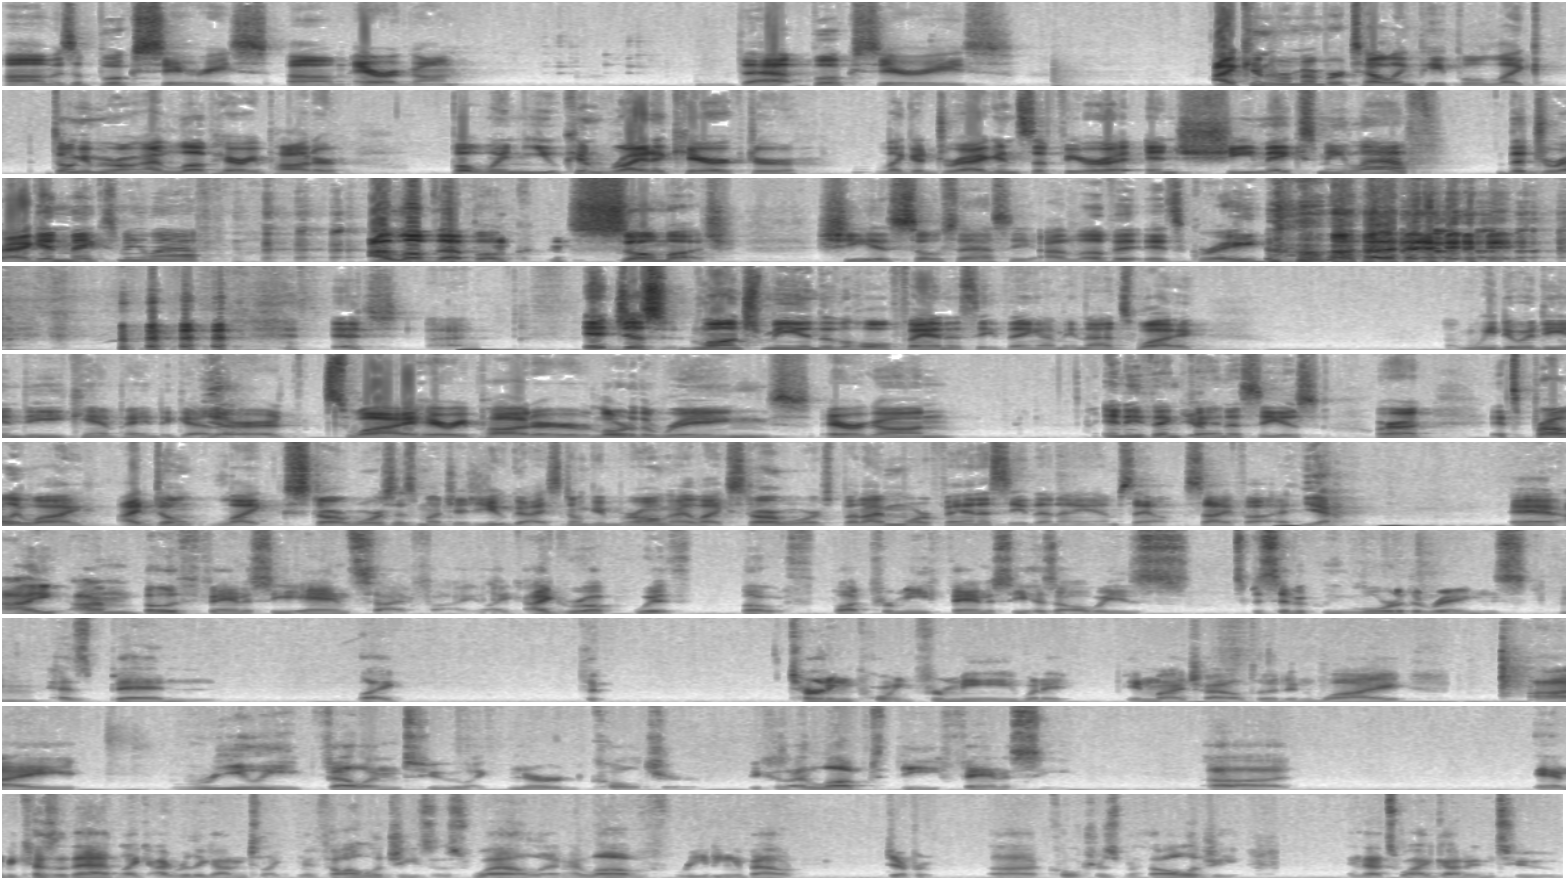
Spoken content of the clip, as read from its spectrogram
um, is a book series, um, Eragon. That book series, I can remember telling people like, don't get me wrong, I love Harry Potter, but when you can write a character like a dragon Saphira and she makes me laugh, the dragon makes me laugh. I love that book so much. She is so sassy. I love it. It's great. it's uh, it just launched me into the whole fantasy thing. I mean, that's why we do a D&D campaign together. Yeah. It's why Harry Potter, Lord of the Rings, Eragon, anything Yep. fantasy is or it's probably why I don't like Star Wars as much as you guys. Don't get me wrong, I like Star Wars, but I'm more fantasy than I am sci- sci-fi. Yeah, And I I'm both fantasy and sci-fi. Like I grew up with both, but for me fantasy has always specifically Lord of the Rings Hmm. has been like the turning point for me when it in my childhood and why I really fell into like nerd culture because I loved the fantasy. Uh and because of that like I really got into like mythologies as well and I love reading about different uh, cultures mythology and that's why I got into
